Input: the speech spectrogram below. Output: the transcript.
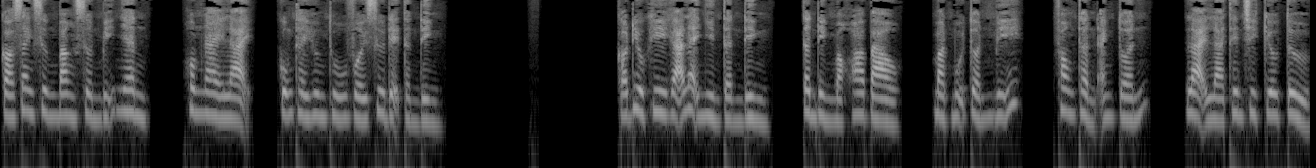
có danh xưng băng sơn mỹ nhân, hôm nay lại, cũng thấy hứng thú với sư đệ Tần Đình. Có điều khi gã lại nhìn Tần Đình, Tần Đình mặc hoa bào, mặt mũi tuấn Mỹ, phong thần anh Tuấn, lại là thiên tri kiêu tử,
